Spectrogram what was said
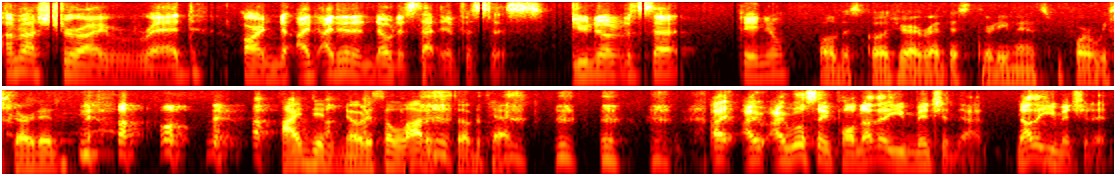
I'm not sure I read or I, I I didn't notice that emphasis. Did you notice that, Daniel? Full disclosure, I read this 30 minutes before we started. No, I didn't notice a lot of subtext. I, I, I will say, Paul, now that you mentioned that, now that you mention it,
